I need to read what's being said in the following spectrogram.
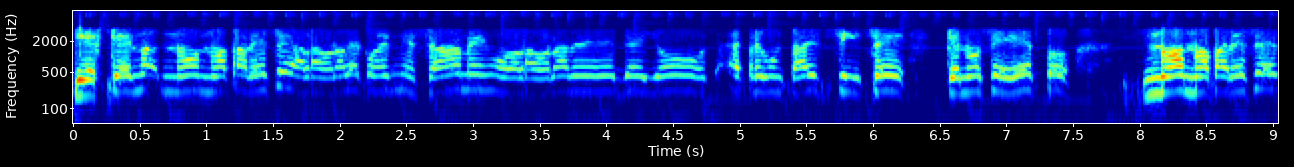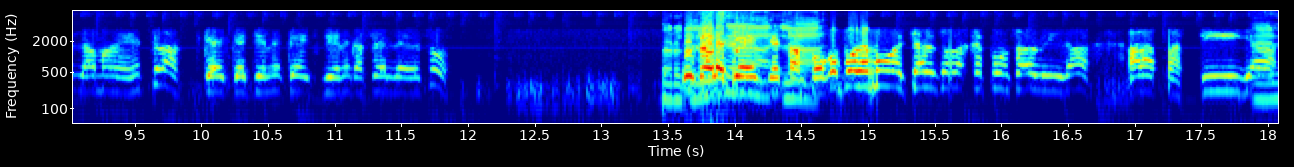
y es que no, no, no aparece a la hora de coger mi examen o a la hora de, de yo preguntar si sé que no sé esto, no no aparece la maestra que, que tiene que tiene que hacerle eso. Pero Tú tú sabes que, la- que la- tampoco podemos echarle toda la responsabilidad a las pastillas.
